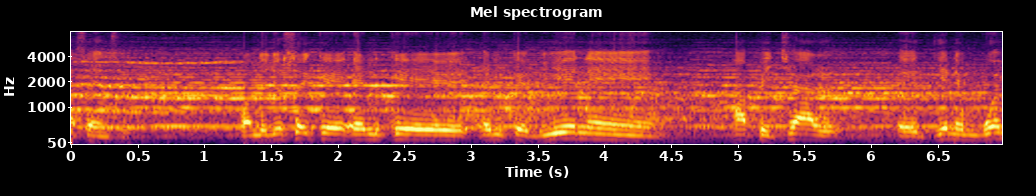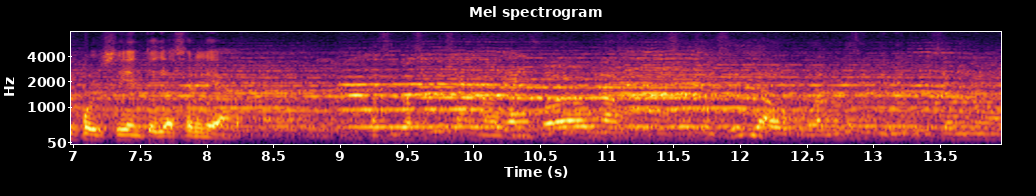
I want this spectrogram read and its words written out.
Asensio. Cuando yo sé que el que, el que viene a pichar eh, tiene un buen por ciento de hacerle A. ¿La situación de San fue una situación sencilla o algún sentimiento que se ha venido a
